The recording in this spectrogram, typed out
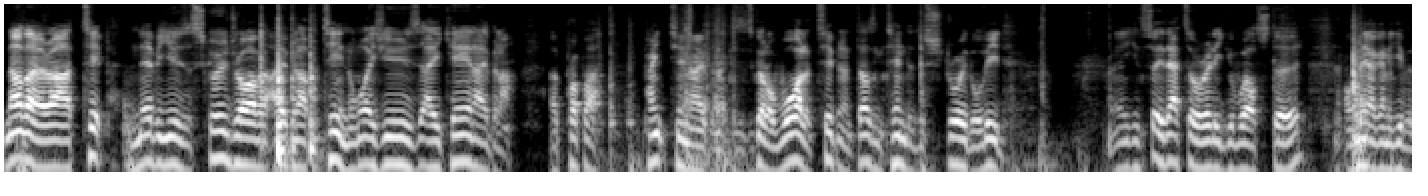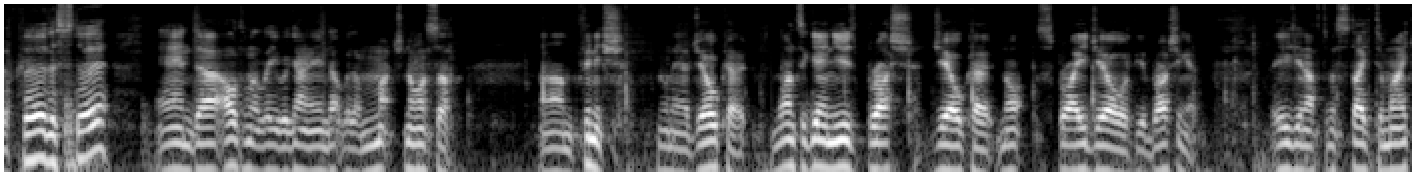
Another uh, tip, never use a screwdriver to open up a tin. Always use a can opener a proper paint tin opener because it's got a wider tip and it doesn't tend to destroy the lid. You can see that's already well stirred. I'm now going to give it a further stir and uh, ultimately we're going to end up with a much nicer um, finish on our gel coat. Once again use brush gel coat not spray gel if you're brushing it. Easy enough to mistake to make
